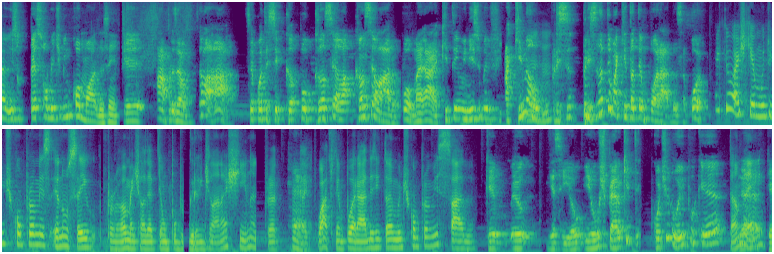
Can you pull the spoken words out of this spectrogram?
é- isso pessoalmente me incomoda, assim. Porque, ah, por exemplo, sei lá, ah, se acontecer, can- pô, cancela, cancelaram. Pô, mas ah, aqui tem o início e o meio e fim. Aqui não. Uhum. Precisa, precisa ter uma quinta temporada, sacou? É que eu acho que é muito descompromisso. Eu não sei, provavelmente ela deve ter um público grande lá na China, né, pra É. tá, quatro temporadas, então é muito descompromissado. Porque eu. E assim, eu, eu espero que continue, porque. Também. né, porque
